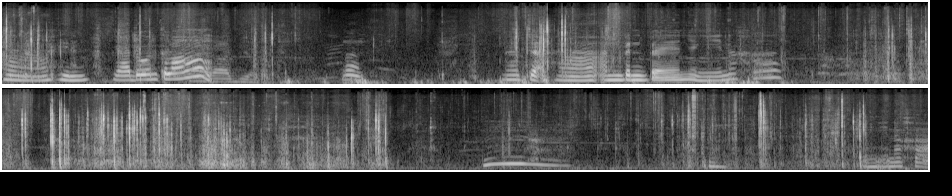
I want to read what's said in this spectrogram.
หาเห็น อย่าโดนกล้องนั่น น่าจะหาอันเป็นแบนๆอย่างนี้นะคะ อย่างนี้นะคะ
